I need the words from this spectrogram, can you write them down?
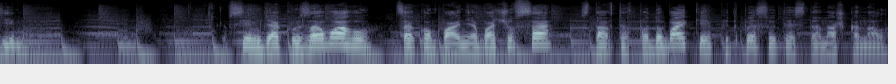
дім. Всім дякую за увагу. Це компанія Бачу все. Ставте вподобайки, підписуйтесь на наш канал.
